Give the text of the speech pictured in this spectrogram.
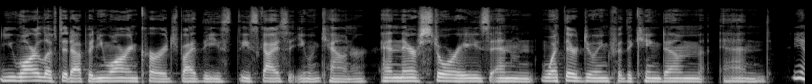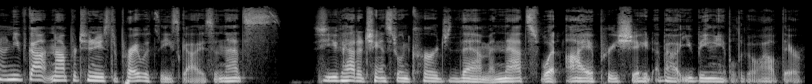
you are lifted up and you are encouraged by these these guys that you encounter and their stories and what they're doing for the kingdom and you know and you've gotten opportunities to pray with these guys and that's so you've had a chance to encourage them and that's what I appreciate about you being able to go out there.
